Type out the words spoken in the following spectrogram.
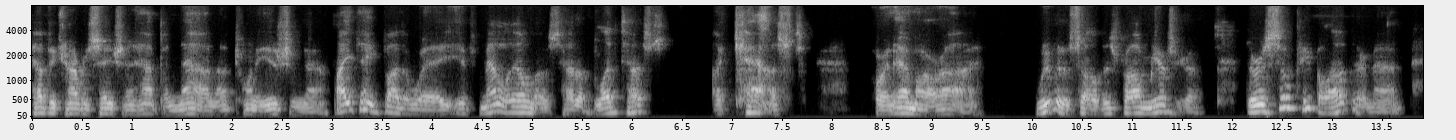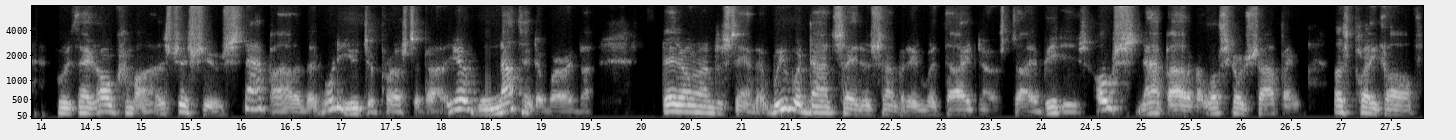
have the conversation happen now, not 20 years from now. I think, by the way, if mental illness had a blood test, a cast, or an MRI, we would have solved this problem years ago. There are still people out there, man, who think, oh, come on, it's just you. Snap out of it. What are you depressed about? You have nothing to worry about. They don't understand it. We would not say to somebody with diagnosed diabetes, oh, snap out of it. Let's go shopping. Let's play golf.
